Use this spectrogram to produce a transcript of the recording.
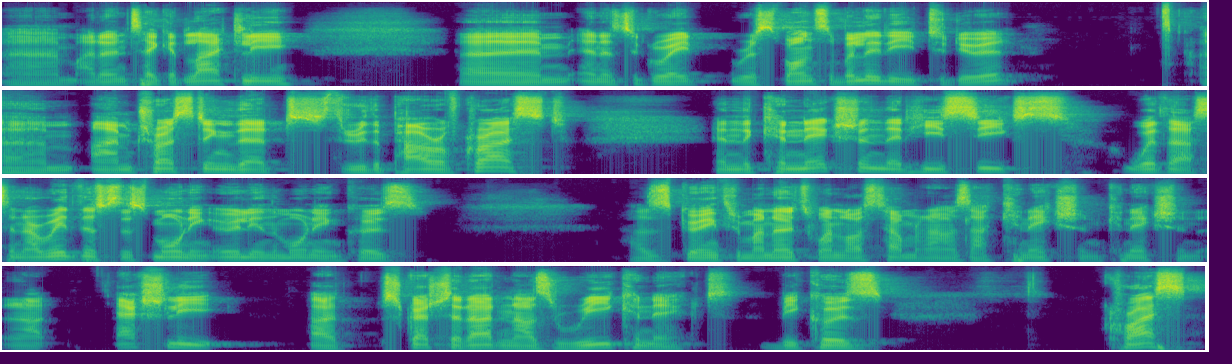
Um, I don't take it lightly, um, and it's a great responsibility to do it. Um, I'm trusting that through the power of Christ and the connection that He seeks with us. And I read this this morning, early in the morning, because I was going through my notes one last time, and I was like, connection, connection. And I actually I scratched that out, and I was reconnect because Christ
